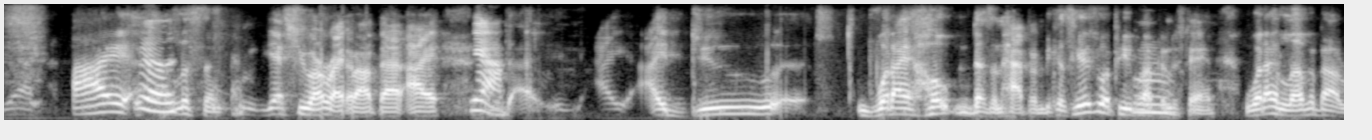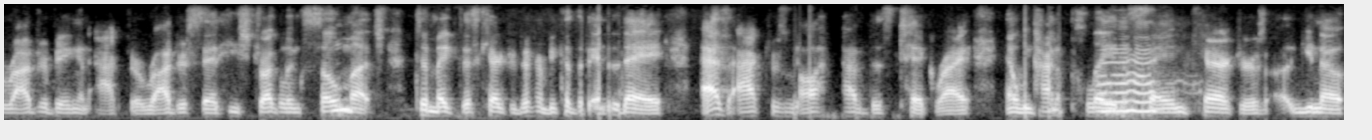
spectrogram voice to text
Yeah. I Yeah. listen. Yes, you are right about that. I yeah. I, I I do what I hope doesn't happen because here's what people mm. have to mm. understand. What I love about Roger being an actor, Roger said he's struggling so mm. much to make this character different because at the end of the day, as actors, we all have this tick, right? And we kind of play mm-hmm. the same characters, uh, you know,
